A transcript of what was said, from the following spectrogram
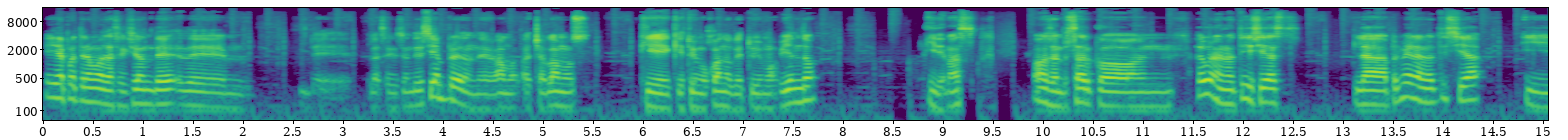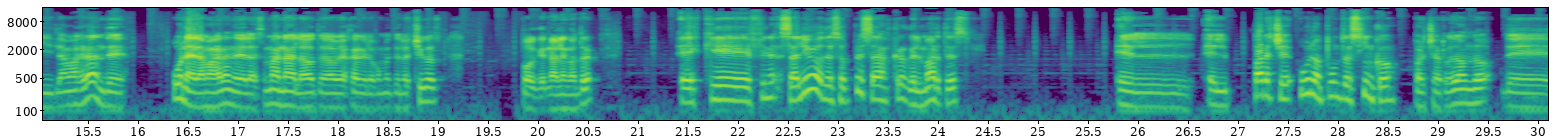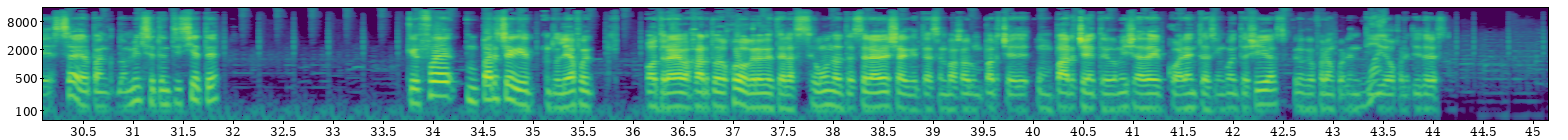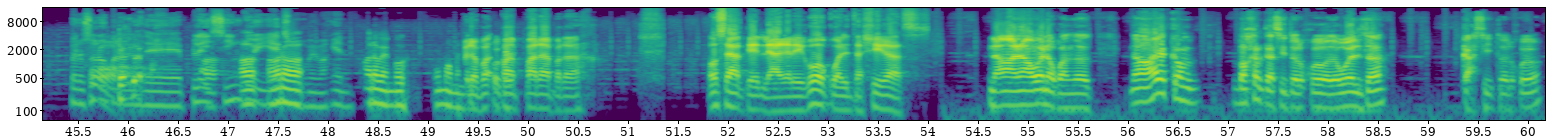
Y después tenemos la sección de, de, la sección de siempre, donde vamos a charlamos qué, qué estuvimos jugando, qué estuvimos viendo y demás. Vamos a empezar con algunas noticias. La primera noticia y la más grande, una de las más grandes de la semana, la otra voy a dejar que lo comenten los chicos, porque no la encontré. Es que salió de sorpresa, creo que el martes, el, el parche 1.5, parche redondo de Cyberpunk 2077, que fue un parche que en realidad fue otra vez bajar todo el juego, creo que esta es la segunda o tercera vez ya que te hacen bajar un parche, de- un parche entre comillas de 40 a 50 gigas, creo que fueron 42, 43. Pero solo Oh. para Pero- los de Play Ah, 5 ah, y ahora- Xbox, me imagino. Ahora vengo, un momento. Pero pa- Ok. pa- para, para. O sea, que le agregó 40 gigas. No, no, bueno, cuando... No, es como bajar casi todo el juego de vuelta, casi todo el juego.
